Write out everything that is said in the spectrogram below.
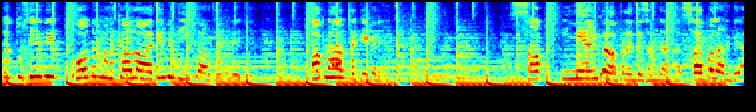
ਤੇ ਤੁਸੀਂ ਵੀ ਖੁਦ ਮਣਕਾ ਲਾ ਕੇ ਵੀ ਠੀਕ ਕਰ ਸਕਦੇ ਜੀ। ਆਪਣਾ ਹੱਥ ਅੱਗੇ ਕਰੇ ਸੱਪ ਮੈਂ ਹੀ ਆਪਣੇ ਤੇ ਸਮਝਾਣਾ ਸੱਪ ਲੜ ਗਿਆ।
